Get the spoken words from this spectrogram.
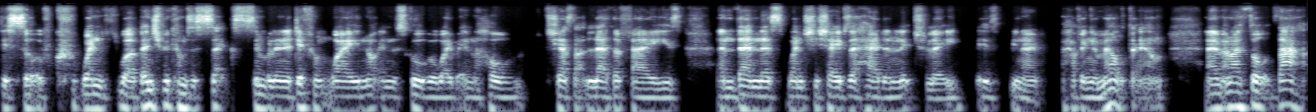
this sort of when well then she becomes a sex symbol in a different way not in the schoolgirl way but in the whole she has that leather phase and then there's when she shaves her head and literally is you know having a meltdown um, and i thought that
